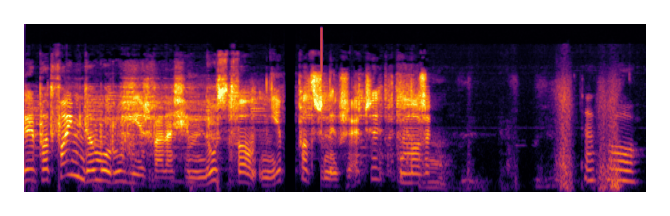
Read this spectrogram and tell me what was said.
Czy po twoim domu również wala się mnóstwo niepotrzebnych rzeczy? Może Tato,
